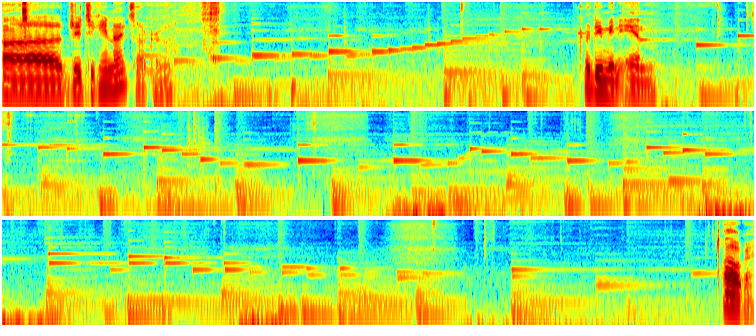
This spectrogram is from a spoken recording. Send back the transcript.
Uh, JTK Night Sakura. Or do you mean in? Oh, okay.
